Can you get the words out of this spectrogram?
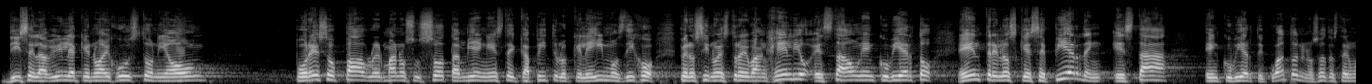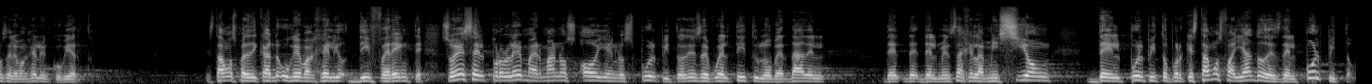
Dice la Biblia que no hay justo ni aún. Por eso Pablo, hermanos, usó también este capítulo que leímos, dijo, pero si nuestro evangelio está aún encubierto, entre los que se pierden está encubierto. ¿Y cuántos de nosotros tenemos el evangelio encubierto? Estamos predicando un evangelio diferente. Eso es el problema, hermanos, hoy en los púlpitos. Ese fue el título, ¿verdad? Del mensaje, la misión del púlpito, porque estamos fallando desde el púlpito.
